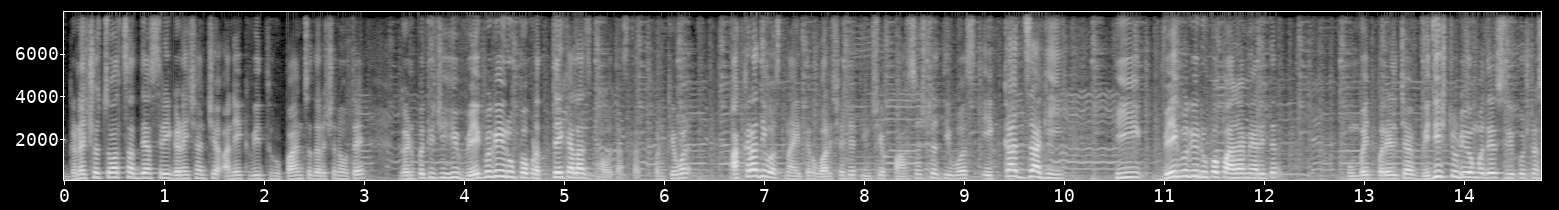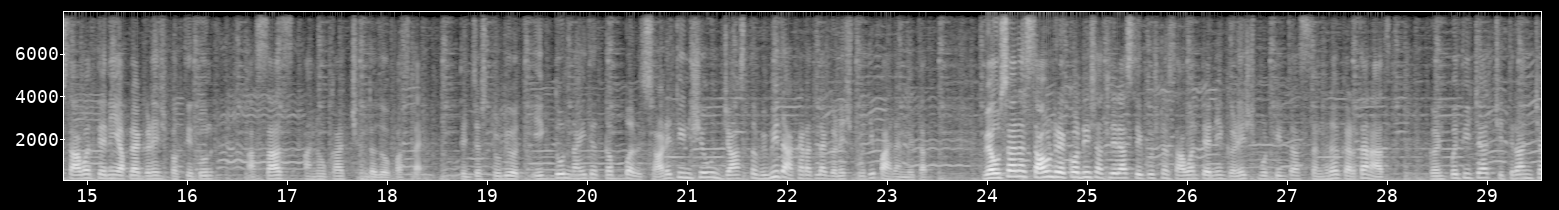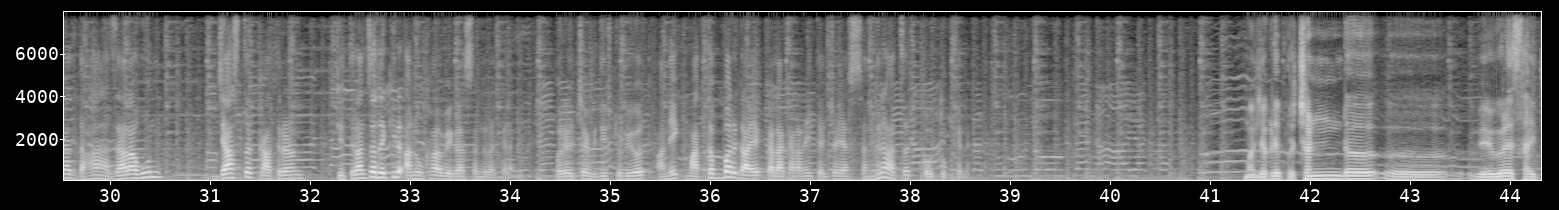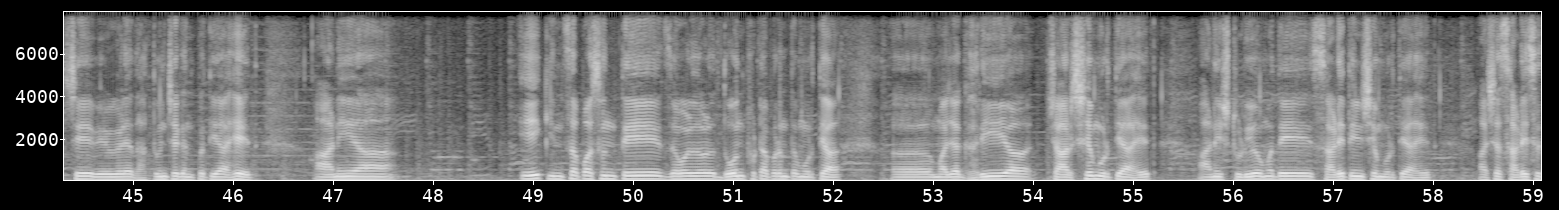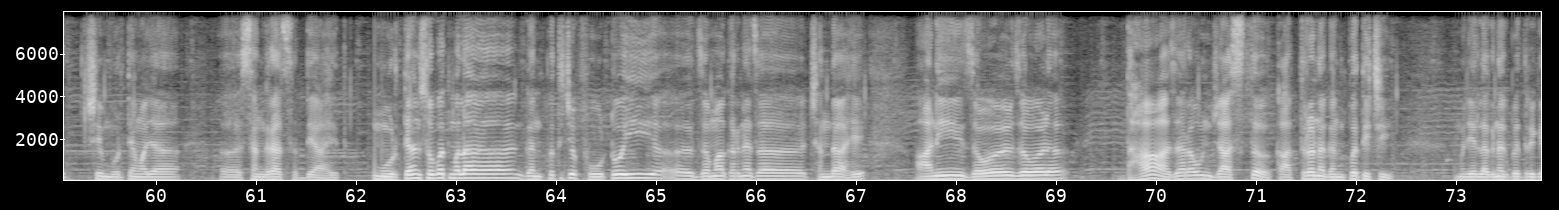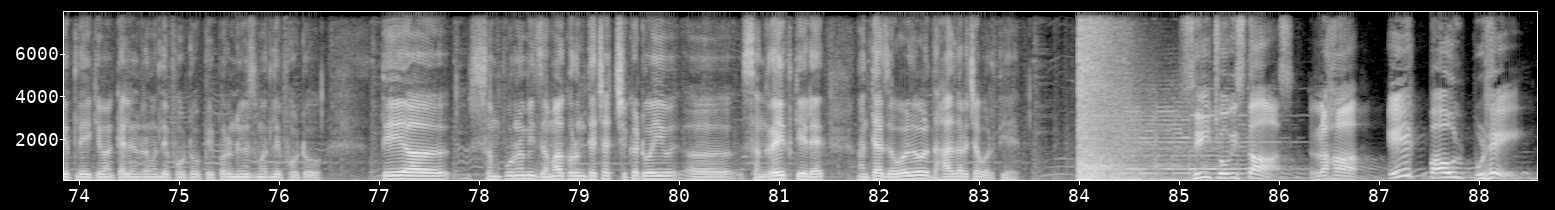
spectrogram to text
गणेशोत्सवात सध्या श्री गणेशांचे अनेकविध रूपांचं दर्शन होते गणपतीची ही वेगवेगळी रूपं प्रत्येकालाच भावत असतात. पण केवळ अकरा दिवस नाही तर वर्षाचे तीनशे पासष्ट दिवस एकाच जागी ही वेगवेगळी रूपं पाहायला मिळाली तर? मुंबईत परेलच्या विधी स्टुडिओमध्ये श्रीकृष्ण सावंत यांनी आपल्या गणेश भक्तीतून असाच अनोखा छंद जोपासलाय. त्यांच्या स्टुडिओत एक दोन नाही तर तब्बल साडेतीनशेहून जास्त विविध आकारातल्या गणेश मूर्ती पाहायला मिळतात. व्यवसायानं साऊंड रेकॉर्डिस्ट असलेल्या श्रीकृष्ण सावंत यांनी गणेश मूर्तींचा संग्रह करतानाच गणपतीच्या चित्रांच्या दहा हजाराहून जास्त कात्रण चित्रांचा देखील अनोखा वेगळा संग्रह केला. परेलच्या विधी स्टुडिओत अनेक मातब्बर गायक कलाकारांनी त्यांच्या या संग्रहाचं कौतुक केलं. माझ्याकडे प्रचंड वेगवेगळ्या साईजचे वेगवेगळ्या धातूंचे गणपती आहेत आणि एक इंचापासून ते जवळजवळ दोन फुटापर्यंत मूर्त्या माझ्या घरी चारशे मूर्त्या आहेत आणि स्टुडिओमध्ये साडेतीनशे मूर्त्या आहेत. अशा साडेसातशे मूर्त्या माझ्या संग्रहात सध्या आहेत. मूर्त्यांसोबत मला गणपतीचे फोटोही जमा करण्याचा छंद आहे आणि जवळजवळ दहा हजाराहून जास्त कात्रणं गणपतीची म्हणजे लग्नपत्रिकेतले किंवा कॅलेंडरमधले फोटो पेपर न्यूजमधले फोटो ते संपूर्ण मी जमा करून त्याच्या चिकटवाई संग्रहित केले आहेत आणि त्या जवळजवळ दहा हजाराच्या वरती आहेत. झी चोवीस तास रहा एक पाऊल पुढे.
